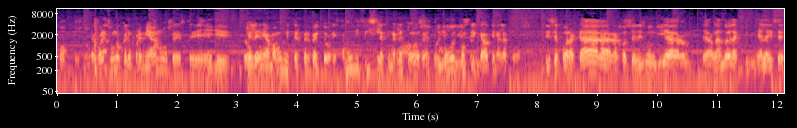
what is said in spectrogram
pocos, ¿no? ¿Te acuerdas uno que lo premiamos, este, que le llamamos Mr. Perfecto? Está muy difícil atinarle a todos, ¿eh? Muy, muy complicado atinarle a todos. Dice por acá José Luis Munguía, eh, hablando de la quiniela, dice,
